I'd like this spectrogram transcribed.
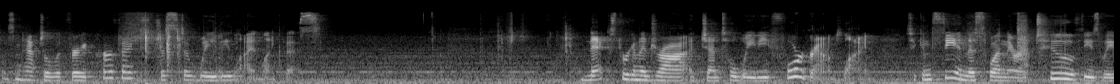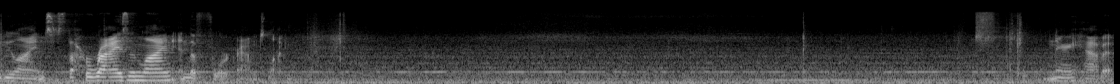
Doesn't have to look very perfect, just a wavy line like this. Next, we're gonna draw a gentle wavy foreground line. So you can see in this one, there are two of these wavy lines. It's the horizon line and the foreground line. And there you have it.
